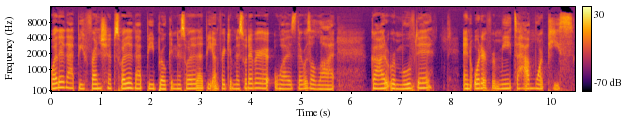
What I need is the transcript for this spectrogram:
whether that be friendships, whether that be brokenness, whether that be unforgiveness, whatever it was, there was a lot. God removed it in order for me to have more peace,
